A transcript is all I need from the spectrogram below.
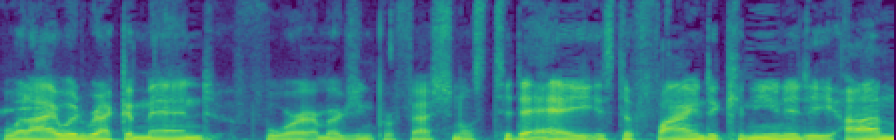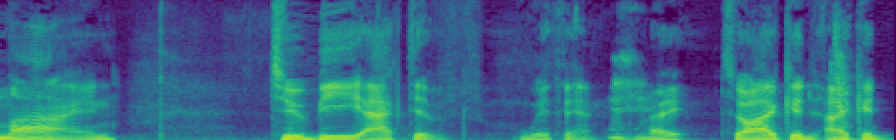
what I would recommend for emerging professionals today is to find a community online to be active within, mm-hmm. right? So I could. I could,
